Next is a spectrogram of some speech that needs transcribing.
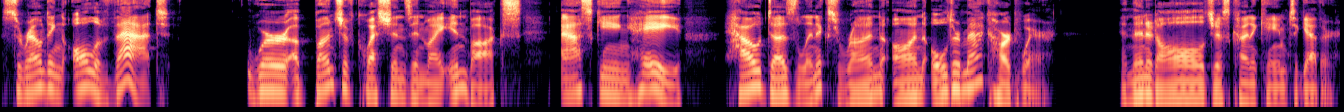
Surrounding all of that were a bunch of questions in my inbox asking, hey, how does Linux run on older Mac hardware? And then it all just kind of came together.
